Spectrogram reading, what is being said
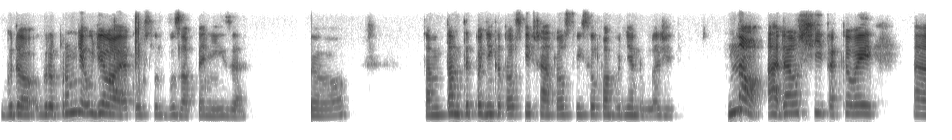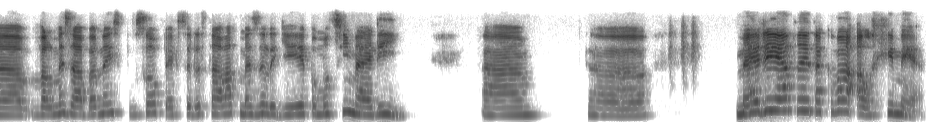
kdo, kdo pro mě udělá jakou službu za peníze. Jo. Tam, tam ty podnikatelské přátelství jsou fakt hodně důležité. No a další takový uh, velmi zábavný způsob, jak se dostávat mezi lidi, je pomocí médií. Uh, uh, média to je taková alchymie.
